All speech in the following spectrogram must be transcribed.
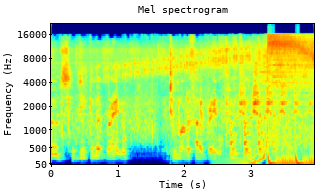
electrodes deep in the brain to modify brain function.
